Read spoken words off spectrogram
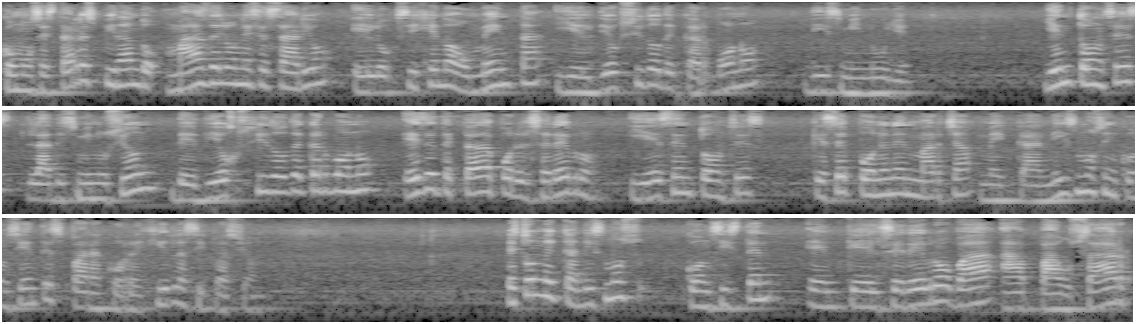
como se está respirando más de lo necesario, el oxígeno aumenta y el dióxido de carbono disminuye. Y entonces la disminución de dióxido de carbono es detectada por el cerebro y es entonces que se ponen en marcha mecanismos inconscientes para corregir la situación. Estos mecanismos consisten en que el cerebro va a pausar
